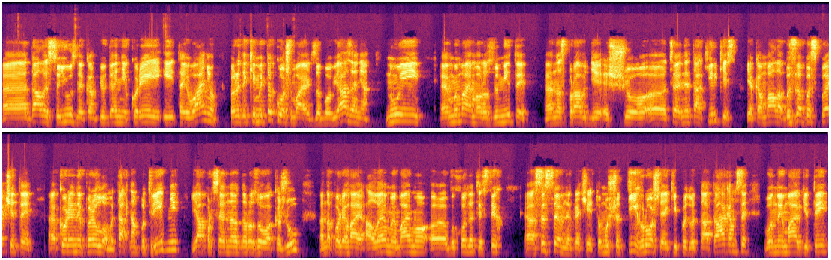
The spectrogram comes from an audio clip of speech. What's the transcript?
е, Дали союзникам Південній Кореї і Тайваню, перед якими також мають зобов'язання. Ну і е, ми маємо розуміти е, насправді, що е, це не та кількість, яка мала би забезпечити е, корінні переломи. Так нам потрібні. Я про це неодноразово кажу, е, наполягаю, але ми маємо е, виходити з тих е, системних речей, тому що ті гроші, які підуть на атакамси, вони мають йти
